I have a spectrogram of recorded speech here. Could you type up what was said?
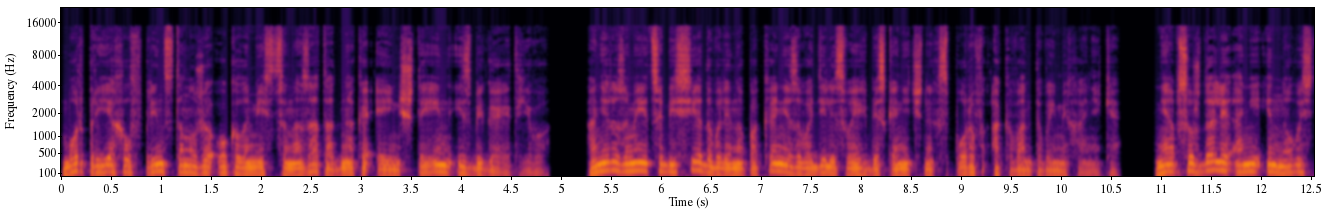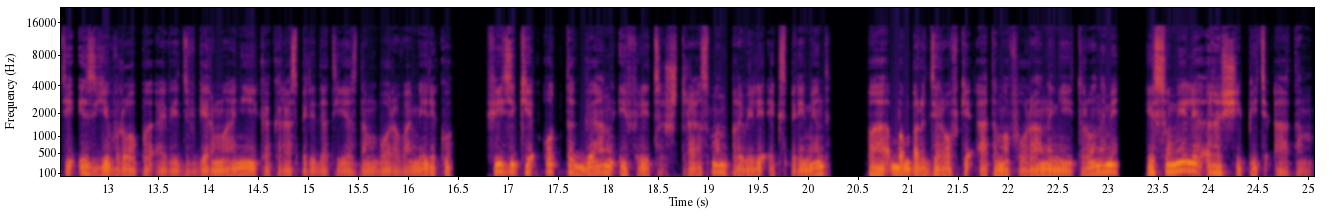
Бор приехал в Принстон уже около месяца назад, однако Эйнштейн избегает его. Они, разумеется, беседовали, но пока не заводили своих бесконечных споров о квантовой механике. Не обсуждали они и новости из Европы, а ведь в Германии, как раз перед отъездом Бора в Америку, физики Отто Ган и Фриц Штрасман провели эксперимент по бомбардировке атомов урана нейтронами и сумели расщепить атом.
